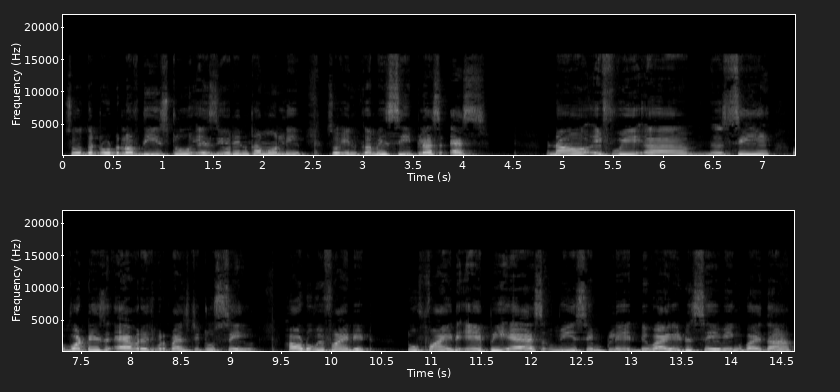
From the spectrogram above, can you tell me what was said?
So the total of these two is your income only. So income is C plus S. Now if we uh, see what is average propensity to save, how do we find it? To find APS, we simply divide saving by the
